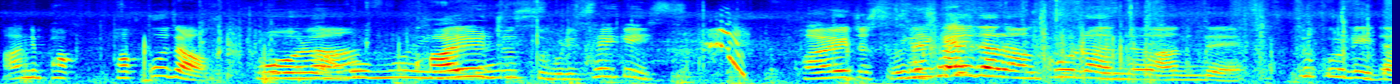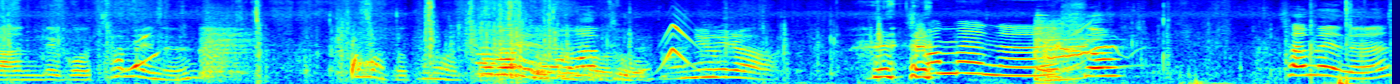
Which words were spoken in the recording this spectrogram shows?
아니, 바, 바꾸자. 뭐라? 과일 주스 우리 세 개 있어. 과일 주스 우리 사이다랑 콜라는 안 돼. 초콜릿 안 되고 참외는? 토마토, 토마토. 토마토, 토마토. 아니라. 참외는? 있어? 참외는?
